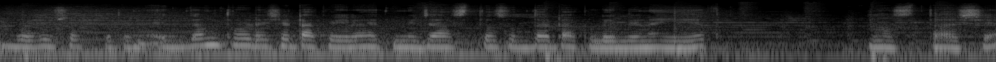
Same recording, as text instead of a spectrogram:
बघू शकता तुम्ही. एकदम थोडेसे टाकलेले आहेत. मी जास्तसुद्धा टाकलेले नाही आहेत मस्त असे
